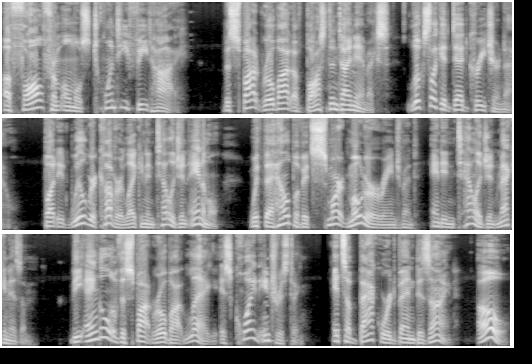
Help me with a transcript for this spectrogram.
A fall from almost 20 feet high. The Spot robot of Boston Dynamics looks like a dead creature now, but it will recover like an intelligent animal with the help of its smart motor arrangement and intelligent mechanism. The angle of the Spot robot leg is quite interesting. It's a backward bend design. Oh,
